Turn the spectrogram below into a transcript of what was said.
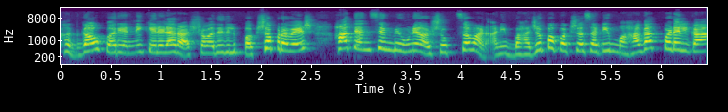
खदगावकर यांनी केलेल्या राष्ट्रवादीतील पक्षप्रवेश हा त्यांचे मेहुणे अशोक चव्हाण आणि भाजप पक्षासाठी महागात पडेल का?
